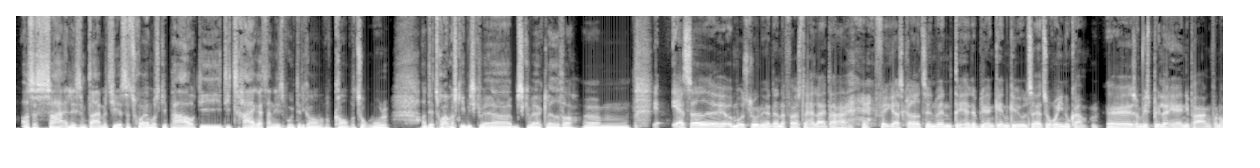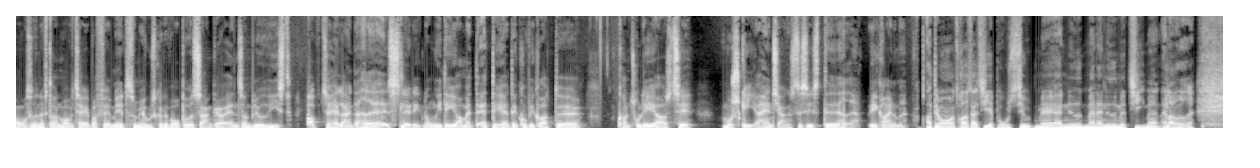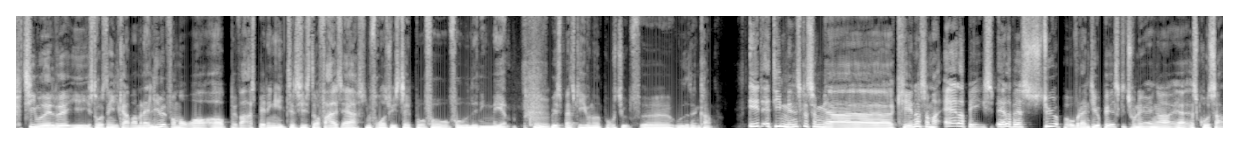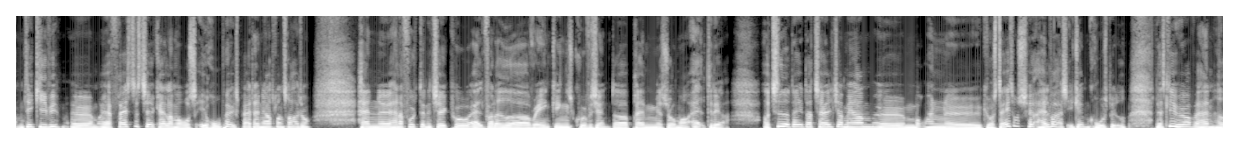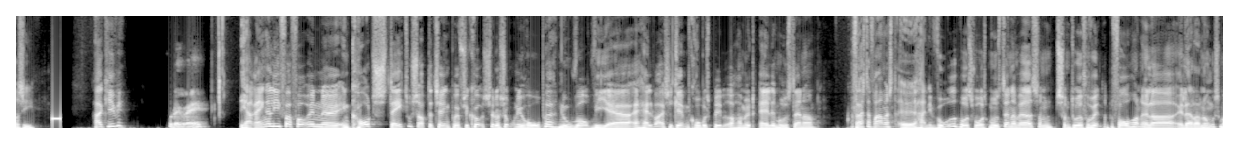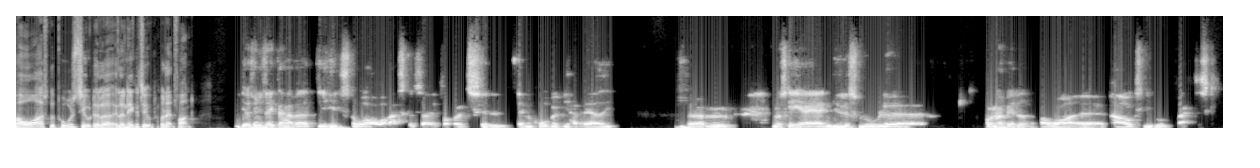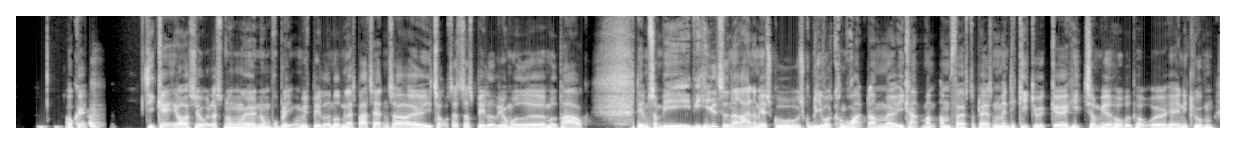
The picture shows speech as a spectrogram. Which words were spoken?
Og så, så har jeg ligesom dig, Mathias, så tror jeg måske, Pau, de, de trækker sig en lille smule, da de kommer, kommer på 2-0. Og det tror jeg måske, vi skal være, vi skal være glade for. Øhm. Ja, jeg sad øh, mod slutningen af den der første halvleg, der fik jeg skrevet til en ven, det her det bliver en gengivelse af Torino-kampen, øh, som vi spiller herinde i parken for nogle år siden efter, hvor vi taber 5-1, som jeg husker det, hvor både Sanka og Anton blev udvist. Op til halvlejen, der havde jeg slet ikke nogen idé om, at, at det her, det kunne vi godt øh, kontrollere os til måske at have en chance til sidst. Det havde jeg ikke regnet med. Og det må man trods alt sige er positivt, med at nede, man er nede med 10 mand, eller 10 mod 11 i, i stort set hele kamp, og man alligevel formår at bevare spændingen helt til sidst, og faktisk er sådan forholdsvis tæt på at få, få udledningen med hjem, mm. hvis man skal hive noget positivt øh, ud af den kamp et af de mennesker, som jeg kender, som har allerbedst, allerbedst styr på, hvordan de europæiske turneringer er, er skruet sammen, det er Kiwi. Øhm, og jeg fristes til at kalde ham vores Europa-ekspert her i Absalons Radio. Han, øh, han har fuldstændig tjek på alt, hvad der hedder rankings, koefficienter, præmiesummer og alt det der. Og tid og dag, der talte jeg med ham, øh, hvor han øh, gjorde status her halvvejs igennem gruppespillet. Lad os lige høre, hvad han havde at sige. Hej Kiwi. Goddag, goddag. Jeg ringer lige for at få en, øh, en kort statusopdatering på FCK's situation i Europa, nu hvor vi er, halvvejs igennem gruppespillet og har mødt alle modstandere. Først og fremmest, øh, har niveauet hos vores modstandere været, som, som du havde forventet på forhånd, eller, eller er der nogen, som har overrasket positivt eller, eller negativt på den front? Jeg synes ikke, der har været de helt store overraskelser i forhold til den gruppe, vi har været i. Øhm, måske er jeg en lille smule øh, undervældet over øh, Pauks niveau, faktisk. Okay de gav os jo ellers nogle, øh, nogle problemer. Vi spillede mod dem. Lad os bare tage den. Så øh, i torsdag så spillede vi jo mod, øh, mod Park. Dem, som vi, vi hele tiden har regnet med skulle, skulle blive vores konkurrent om, øh, i kampen om, om førstepladsen. Men det gik jo ikke øh, helt, som vi havde håbet på øh, herinde i klubben.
